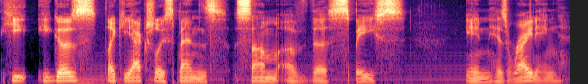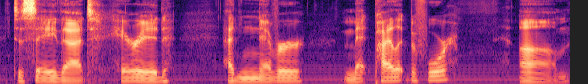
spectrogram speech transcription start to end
he he goes like he actually spends some of the space in his writing to say that Herod had never met Pilate before. Um,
